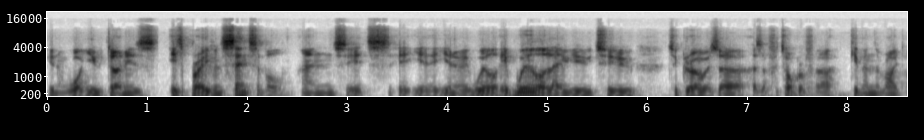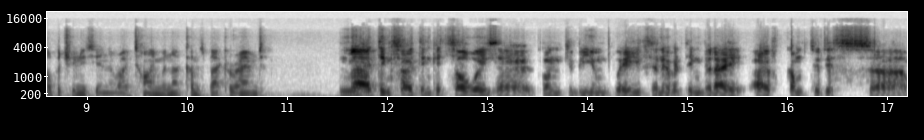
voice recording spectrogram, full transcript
you know what you've done is is brave and sensible. And it's it, you know it will it will allow you to to grow as a as a photographer given the right opportunity and the right time when that comes back around. No i think so. I think it's always uh, going to be in waves and everything. But i i've come to this uh,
